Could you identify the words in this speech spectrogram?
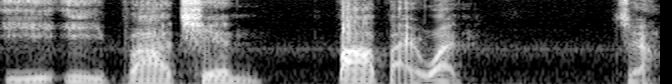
一亿八千八百万，这样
